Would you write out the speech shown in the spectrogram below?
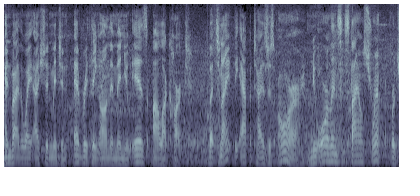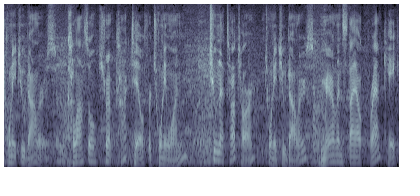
And by the way, I should mention everything on the menu is a la carte. But tonight, the appetizers are New Orleans style shrimp for $22, colossal shrimp cocktail for 21, tuna tartar, $22, Maryland style crab cake,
